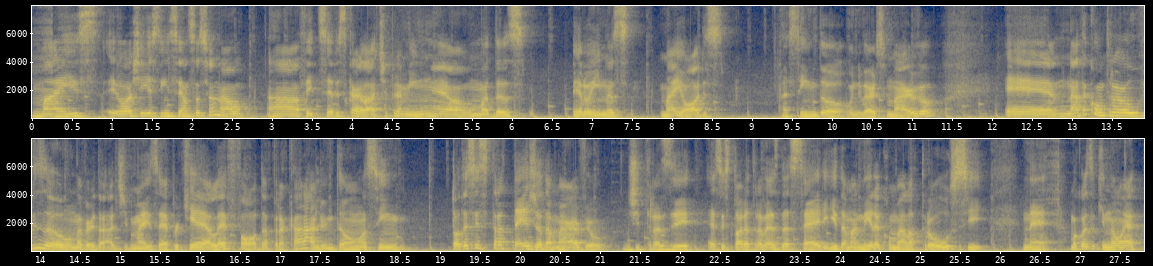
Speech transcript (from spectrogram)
Mas eu achei assim sensacional. A Feiticeira Escarlate pra mim é uma das heroínas maiores assim do universo Marvel. É, nada contra o Visão, na verdade, mas é porque ela é foda pra caralho. Então, assim, toda essa estratégia da Marvel de trazer essa história através da série e da maneira como ela trouxe, né? Uma coisa que não é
